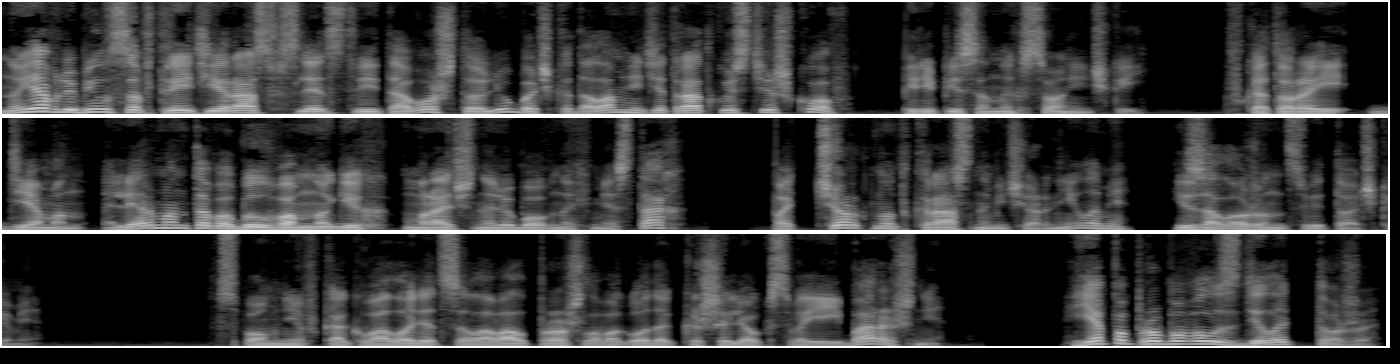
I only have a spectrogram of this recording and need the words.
но я влюбился в третий раз вследствие того, что Любочка дала мне тетрадку стишков, переписанных Сонечкой, в которой демон Лермонтова был во многих мрачно-любовных местах подчеркнут красными чернилами и заложен цветочками. Вспомнив, как Володя целовал прошлого года кошелек своей барышни, я попробовал сделать то же.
